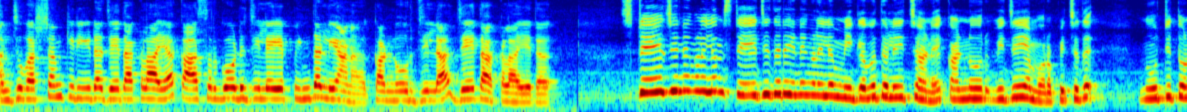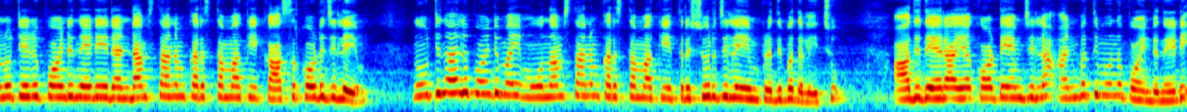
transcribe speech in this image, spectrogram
അഞ്ചു വർഷം കിരീട ജേതാക്കളായ കാസർഗോഡ് ജില്ലയെ പിന്തള്ളിയാണ് കണ്ണൂർ ജില്ല ജേതാക്കളായത്. സ്റ്റേജ് ഇനങ്ങളിലും സ്റ്റേജ് ഇതര ഇനങ്ങളിലും മികവ് തെളിയിച്ചാണ് കണ്ണൂർ വിജയം ഉറപ്പിച്ചത്. നൂറ്റി തൊണ്ണൂറ്റിയേഴ് പോയിന്റ് നേടി രണ്ടാം സ്ഥാനം കരസ്ഥമാക്കി കാസർഗോഡ് ജില്ലയും നൂറ്റിനാല് പോയിന്റുമായി മൂന്നാം സ്ഥാനം കരസ്ഥമാക്കി തൃശൂർ ജില്ലയും പ്രതിഭ തെളിയിച്ചു. ആതിഥേയരായ കോട്ടയം ജില്ല അൻപത്തിമൂന്ന് പോയിന്റ് നേടി.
